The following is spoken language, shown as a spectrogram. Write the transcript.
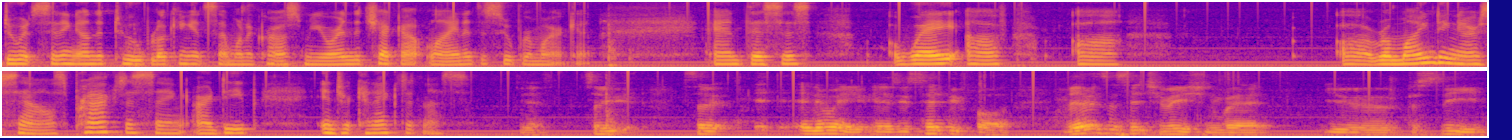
do it sitting on the tube looking at someone across from you or in the checkout line at the supermarket. And this is a way of uh, uh, reminding ourselves, practicing our deep interconnectedness. Yes. So, you, so in a way, as you said before, there is a situation where you perceive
